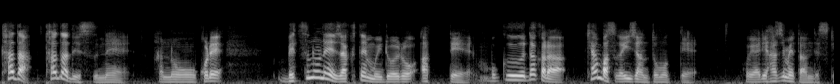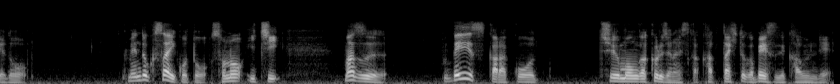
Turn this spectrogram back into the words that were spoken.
ただ、ただですね、あのー、これ、別のね、弱点もいろいろあって、僕、だから、キャンバスがいいじゃんと思って、こうやり始めたんですけど、めんどくさいこと、その1。まず、ベースからこう、注文が来るじゃないですか。買った人がベースで買うんで。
